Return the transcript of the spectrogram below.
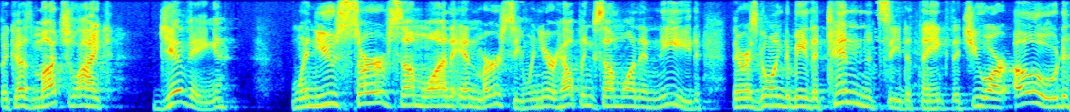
because much like giving, when you serve someone in mercy, when you're helping someone in need, there is going to be the tendency to think that you are owed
